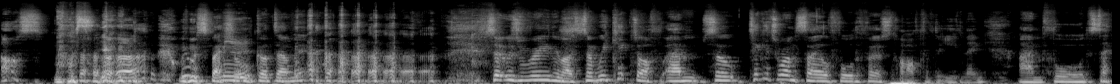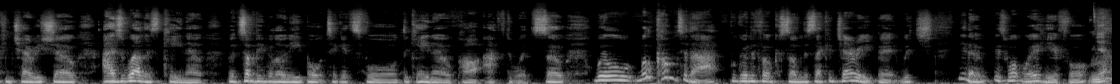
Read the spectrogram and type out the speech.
us. we were special, god damn it. so it was really nice. So we kicked off. Um, so tickets were on sale for the first half of the evening, um, for the second Cherry show as well as KEiiNO. But some people only bought tickets for the KEiiNO part afterwards. So we'll we'll come to that. We're going to focus on the second Cherry bit, which you know is what we're here for. Yeah.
